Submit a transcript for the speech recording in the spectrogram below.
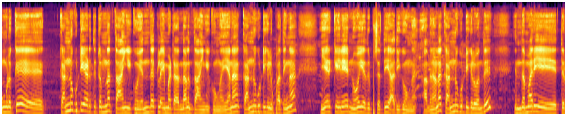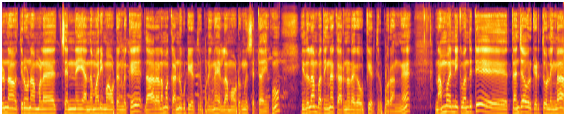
உங்களுக்கு கண்ணுக்குட்டியை எடுத்துட்டோம்னா தாங்கிக்கும். எந்த கிளைமேட்டாக இருந்தாலும் தாங்கிக்குங்க. ஏன்னா கண்ணுக்குட்டிகளுக்கு பார்த்திங்கன்னா இயற்கையிலே நோய் எதிர்ப்பு சக்தி அதிகங்க. அதனால் கண்ணுக்குட்டிகள் வந்து இந்த மாதிரி திருவண்ணா திருவண்ணாமலை சென்னை அந்த மாதிரி மாவட்டங்களுக்கு தாராளமாக கண்ணுக்குட்டி எடுத்துகிட்டு போனீங்கன்னா எல்லா மாவட்டங்களும் செட் ஆகிருக்கும் இதெல்லாம் பார்த்திங்கன்னா கர்நாடகாவுக்கு எடுத்துகிட்டு போகிறாங்க நம்ம இன்றைக்கி வந்துட்டு தஞ்சாவூருக்கு எடுத்தோம் இல்லைங்களா?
